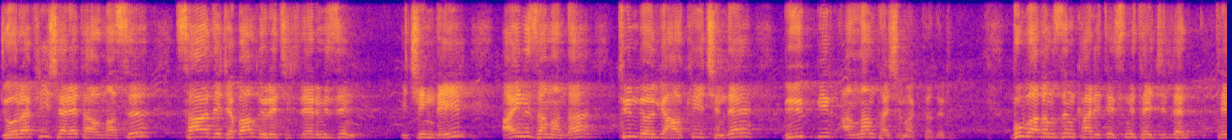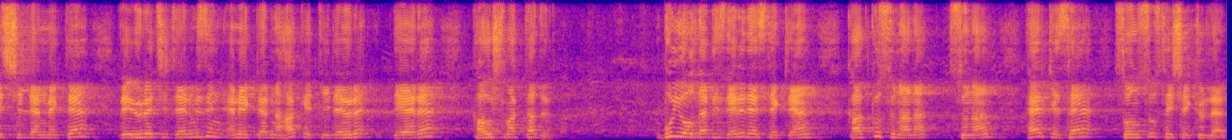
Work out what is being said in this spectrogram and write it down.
coğrafi işaret alması sadece bal üreticilerimizin için değil, aynı zamanda tüm bölge halkı için de büyük bir anlam taşımaktadır. Bu balımızın kalitesini tecillen- tescillenmekte ve üreticilerimizin emeklerini hak ettiği değere, değere kavuşmaktadır. Bu yolda bizleri destekleyen, katkı sunana, sunan herkese sonsuz teşekkürler.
